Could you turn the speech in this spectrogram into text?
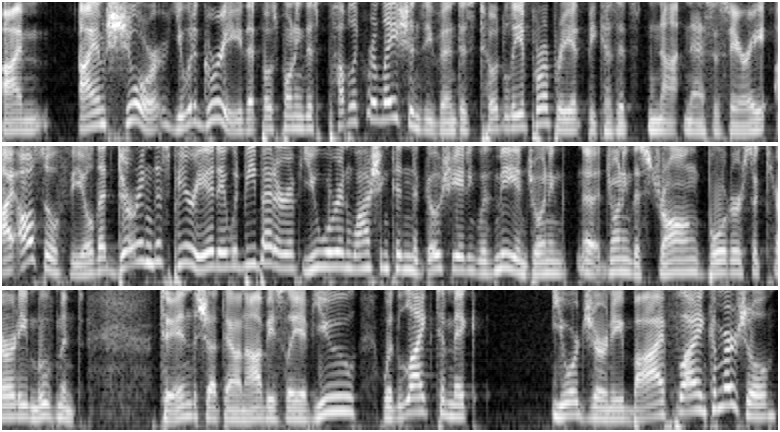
I'm I am sure you would agree that postponing this public relations event is totally appropriate because it's not necessary. I also feel that during this period, it would be better if you were in Washington negotiating with me and joining uh, joining the strong border security movement to end the shutdown. Obviously, if you would like to make your journey by flying commercial,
